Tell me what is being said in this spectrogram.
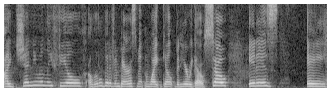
I genuinely feel a little bit of embarrassment and white guilt, but here we go. So it is a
